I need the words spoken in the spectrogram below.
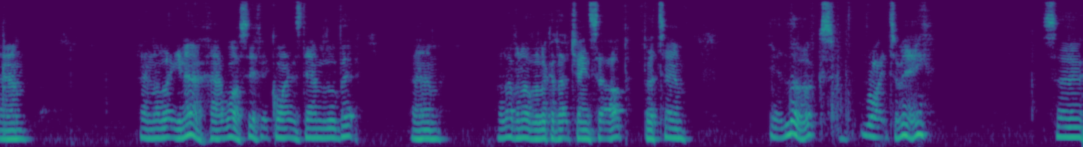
Um, and I'll let you know how it was, see if it quietens down a little bit. Um, I'll have another look at that chain set up, but um, it looks right to me. So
